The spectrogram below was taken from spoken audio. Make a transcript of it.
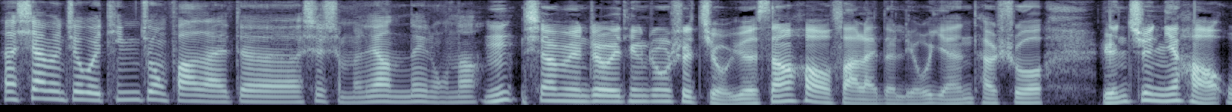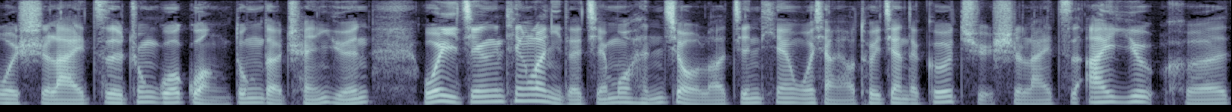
那下面这位听众发来的是什么样的内容呢？嗯，下面这位听众是九月三号发来的留言，他说：“任俊你好，我是来自中国广东的陈云，我已经听了你的节目很久了。今天我想要推荐的歌曲是来自 IU 和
